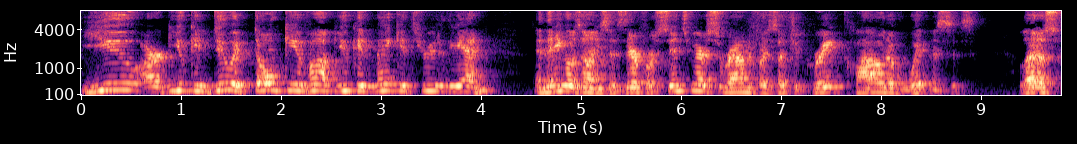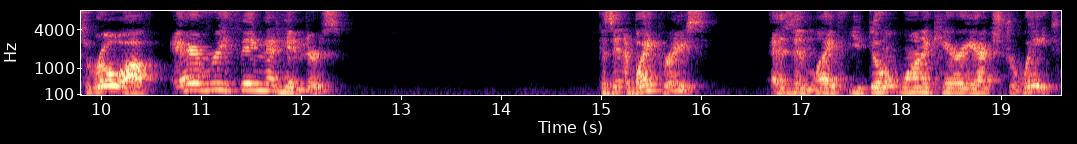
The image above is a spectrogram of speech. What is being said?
You are you can do it. Don't give up. You can make it through to the end." And then he goes on. He says, "Therefore, since we are surrounded by such a great cloud of witnesses, let us throw off everything that hinders. Because in a bike race, as in life, you don't want to carry extra weight.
